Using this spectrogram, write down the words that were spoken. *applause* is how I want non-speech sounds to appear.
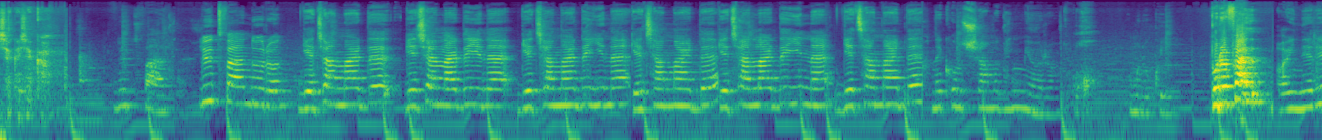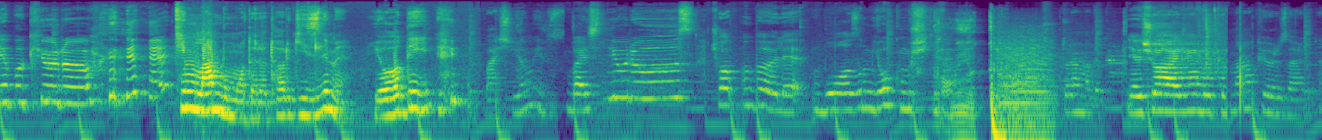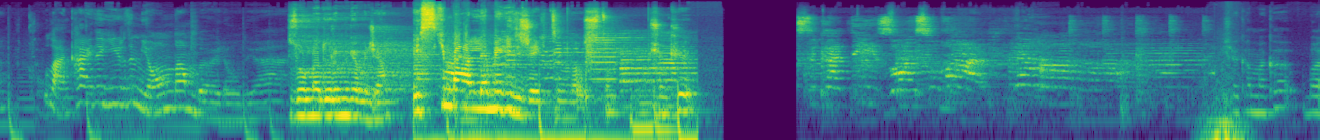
Şaka şaka. Lütfen. Lütfen durun. Geçenlerde, geçenlerde yine, geçenlerde yine, geçenlerde, geçenlerde yine, geçenlerde ne konuşacağımı bilmiyorum. Oh, aman okuyayım. Profil... Ay nereye bakıyorum? *laughs* Kim lan bu moderatör? Gizli mi? Yo değil. *laughs* Başlıyor muyuz? Başlıyoruz. Çok mu böyle boğazım yokmuş gibi? Duramadık. Ya şu halime bakın. Ne yapıyoruz harbiden? Ulan kayda girdim ya ondan böyle oluyor ha. Zurna dürümü gömeceğim. Eski mahalleme gidecektim dostum. Çünkü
